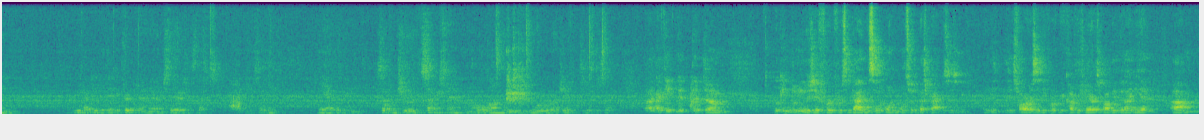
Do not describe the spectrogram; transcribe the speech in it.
in, we've had people take a trip down there on the stairs and stuff. And So I think they have to be self-insured to some extent and hold on to work with our chief and see what they say. I, I think that, that, um, looking, looking at the JIF for, for some guidance on, on, on sort of best practices and uh, as far as the appropriate coverage there is probably a good idea. Um,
